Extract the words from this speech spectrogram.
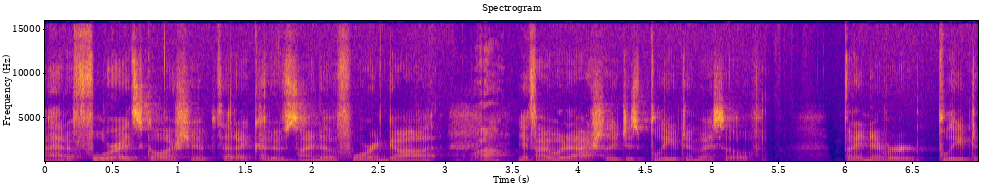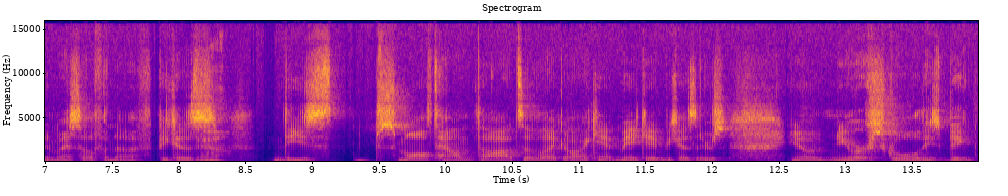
I had a full ride scholarship that I could have signed up for and got Wow. if I would have actually just believed in myself. But I never believed in myself enough because Yeah. these small town thoughts of like, oh, I can't make it because there's, you know, New York school, these big,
